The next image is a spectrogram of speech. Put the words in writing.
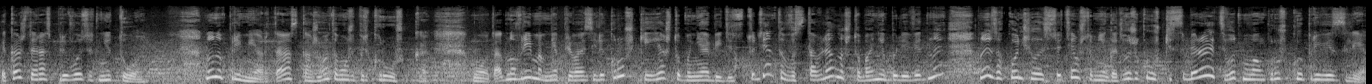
и каждый раз привозят не то. Ну, например, да, скажем, это может быть кружка. Вот. Одно время мне привозили кружки, и я, чтобы не обидеть студентов, выставляла, чтобы они были видны. Ну и закончилось все тем, что мне говорят, вы же кружки собираете, вот мы вам кружку и привезли.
